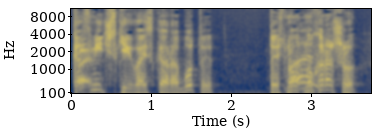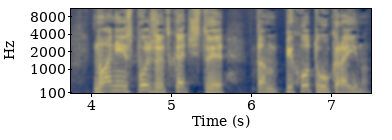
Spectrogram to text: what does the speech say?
космические войска работают. То есть, ну, ну хорошо, но они используют в качестве там пехоту Украину.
